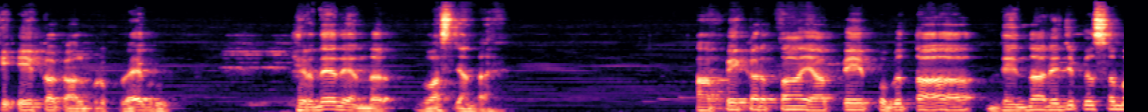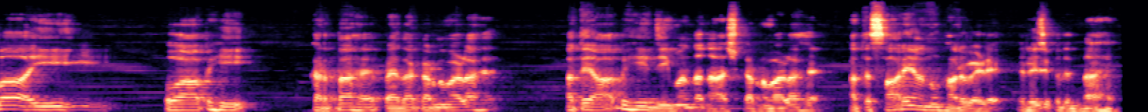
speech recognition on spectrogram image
ਕਿ ਏਕ ਅਕਾਲ ਪੁਰਖ ਵੈਗੁਰੂ ਹਿਰਦੇ ਦੇ ਅੰਦਰ ਵਸ ਜਾਂਦਾ ਹੈ। ਆਪੇ ਕਰਤਾ, ਆਪੇ ਭੁਗਤਾ, ਦੇਂਦਾ ਰਿਜਕ ਸਬਾਈ। ਉਹ ਆਪ ਹੀ ਕਰਤਾ ਹੈ, ਪੈਦਾ ਕਰਨ ਵਾਲਾ ਹੈ ਅਤੇ ਆਪ ਹੀ ਜੀਵਾਂ ਦਾ ਨਾਸ਼ ਕਰਨ ਵਾਲਾ ਹੈ ਅਤੇ ਸਾਰਿਆਂ ਨੂੰ ਹਰ ਵੇਲੇ ਰਿਜ਼ਕ ਦਿੰਦਾ ਹੈ।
